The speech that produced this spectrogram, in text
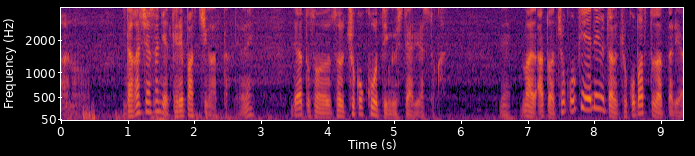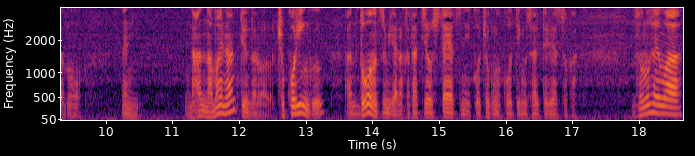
あの駄菓子屋さんにはテレパッチがあったんだよね。であとそのそれチョココーティングしてあるやつとか。ね。まああとはチョコ系で言うたらチョコバットだったりあの何？な名前なんて言うんだろうチョコリング？あのドーナツみたいな形をしたやつにこうチョコがコーティングされてるやつとか。その辺は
